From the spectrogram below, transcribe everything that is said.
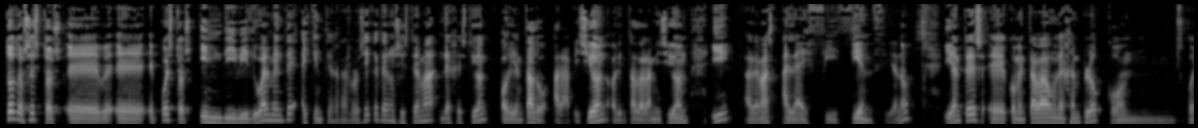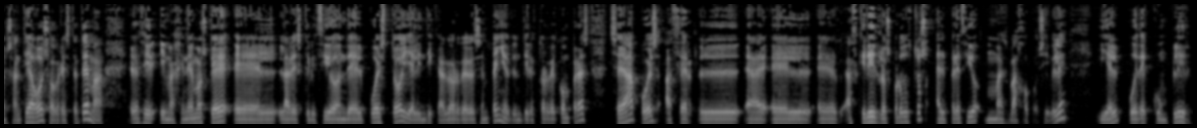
todos estos eh, eh, puestos individualmente hay que integrarlos y hay que tener un sistema de gestión orientado a la visión, orientado a la misión y además a la eficiencia, ¿no? Y antes eh, comentaba un ejemplo con con Santiago sobre este tema. Es decir, imaginemos que la descripción del puesto y el indicador de desempeño de un director de compras sea pues hacer adquirir los productos al precio más bajo posible y él puede cumplir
